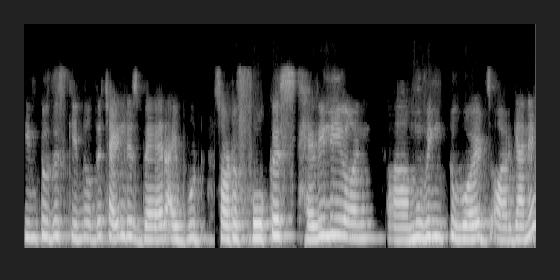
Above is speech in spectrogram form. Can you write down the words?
into the skin of the child is where I would sort of focus heavily on uh, moving towards organic,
